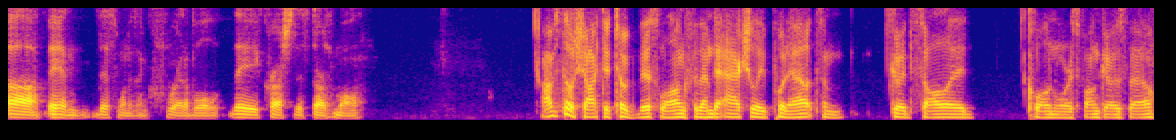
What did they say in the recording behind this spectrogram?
Uh, and this one is incredible. They crushed this Darth Maul. I'm still shocked it took this long for them to actually put out some good, solid Clone Wars Funkos, though.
